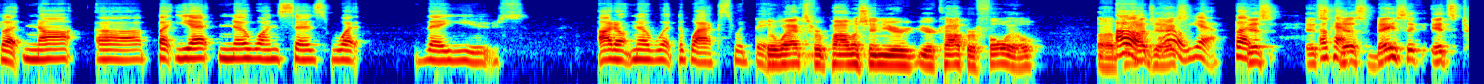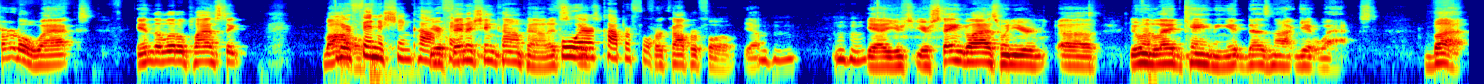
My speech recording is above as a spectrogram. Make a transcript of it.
but not, uh, but yet no one says what they use? I don't know what the wax would be. The wax for polishing your your copper foil uh, oh, projects. oh, yeah, but Just it's okay. just basic. It's turtle wax in the little plastic bottle. your finishing compound. Your finishing compound. It's for it's copper foil. for copper foil. Yep. hmm hmm Yeah, your your stained glass when you're uh, doing lead caning, it does not get waxed. But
